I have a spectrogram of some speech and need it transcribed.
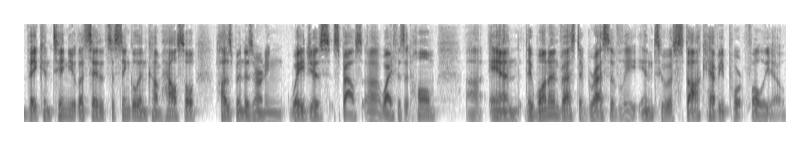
they continue. Let's say it's a single income household. Husband is earning wages, spouse, uh, wife is at home, uh, and they want to invest aggressively into a stock heavy portfolio.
